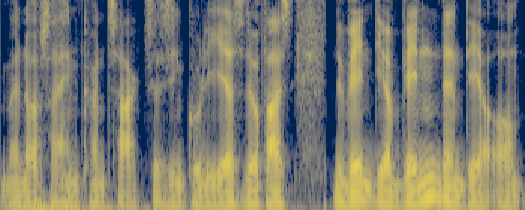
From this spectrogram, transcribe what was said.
men også at have en kontakt til sine kolleger. Så det var faktisk nødvendigt at vende den der om,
